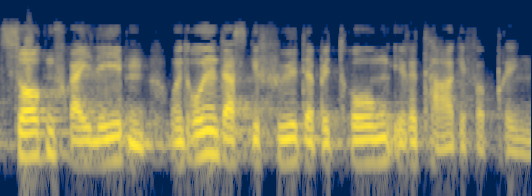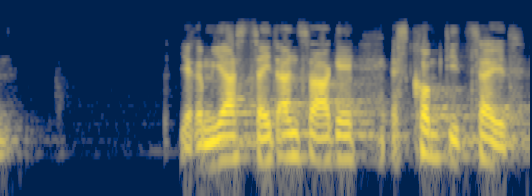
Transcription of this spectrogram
sorgenfrei leben und ohne das Gefühl der Bedrohung ihre Tage verbringen. Jeremias Zeitansage, es kommt die Zeit,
